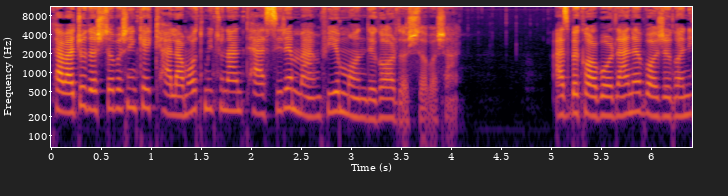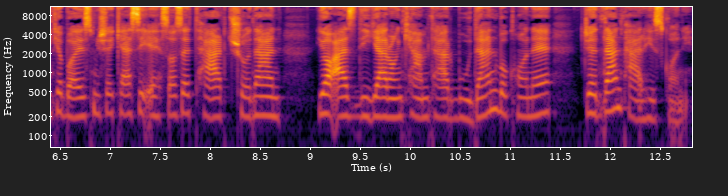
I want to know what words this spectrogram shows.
توجه داشته باشین که کلمات می‌تونن تاثیر منفی ماندگار داشته باشن. از بکار بردن واژگانی که باعث میشه کسی احساس ترد شدن یا از دیگران کمتر بودن بکنه جدا پرهیز کنین.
